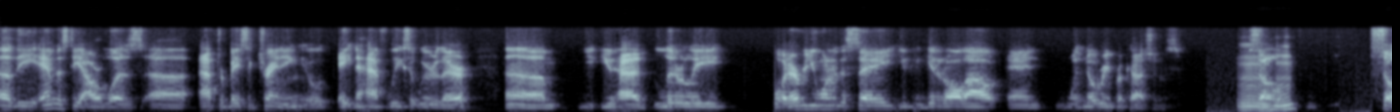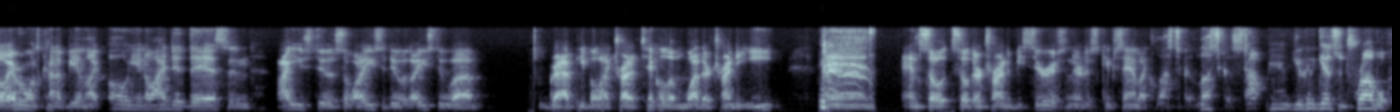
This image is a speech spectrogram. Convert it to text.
uh, the amnesty hour was uh, after basic training, eight and a half weeks that we were there. Um, you, you had literally whatever you wanted to say, you can get it all out, and with no repercussions. Mm-hmm. So so everyone's kind of being like, oh, you know, I did this, and I used to. So what I used to do is I used to uh, grab people, like try to tickle them while they're trying to eat, and and so so they're trying to be serious, and they're just keep saying like, Lustica, Lustica, stop, man, you're gonna get us in trouble,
